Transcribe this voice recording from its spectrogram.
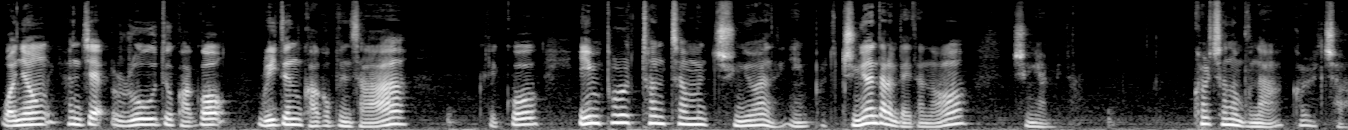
원형, 현재, 로드 과거, 리든 과거 분사. 그리고 important 하면 중요한, important. 중요한 단어입니다, 이 단어. 중요합니다. culture는 문화, culture.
